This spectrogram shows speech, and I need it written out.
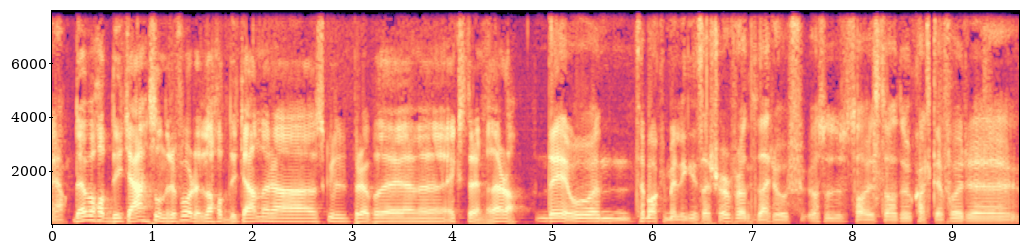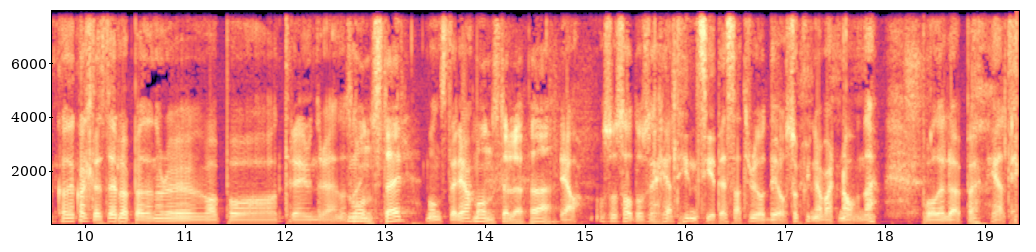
Ja. Det hadde ikke jeg. Sånne fordeler hadde ikke jeg når jeg skulle prøve på det ekstreme der, da. Det er jo en tilbakemelding i seg sjøl. For at det er jo, altså, du sa i stad at du kalte det for eh, Hva det kaltes det løpet når du var på 300? noe? Monster. Monster, ja. Monsterløpet, det. ja. Og så sa du også helt hinsides. Jeg tror det også kunne vært navnet på det løpet. Helt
